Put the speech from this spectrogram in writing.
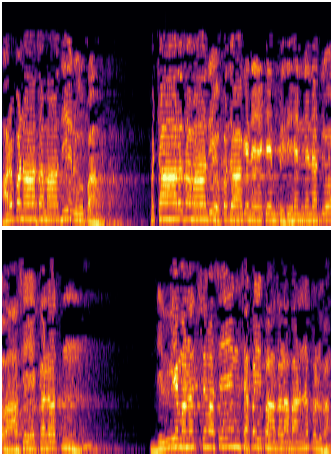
අර්පණා සමාධිය රූපාවචරයි. උපචාර සමාධිය උපදාගෙන එකෙන් පිරෙන්නේ නැතුව වාසය කළොත් දිව්‍ය මනස්ස වශයෙන් සැප විපාක ලබන්න පුළුවන්.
